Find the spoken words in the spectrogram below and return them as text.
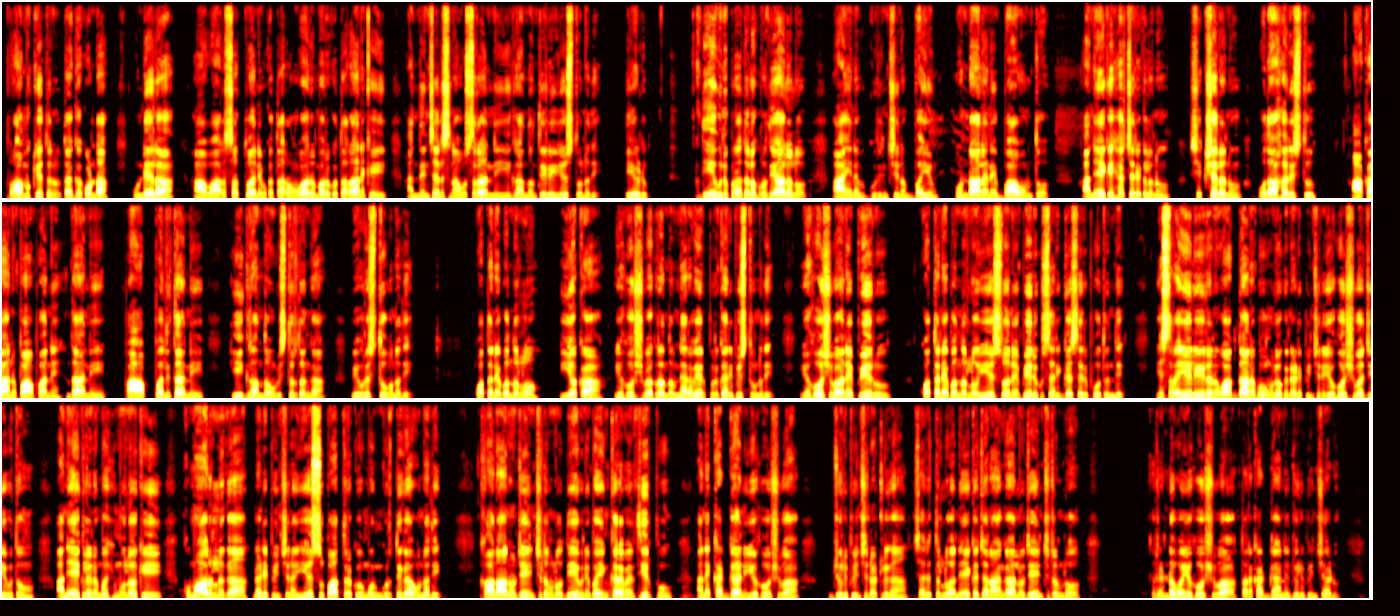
ప్రాముఖ్యతను తగ్గకుండా ఉండేలా ఆ వారసత్వాన్ని ఒక తరం వారు మరొక తరానికి అందించాల్సిన అవసరాన్ని ఈ గ్రంథం తెలియజేస్తున్నది. ఏడు దేవుని ప్రజల హృదయాలలో ఆయన గురించిన భయం ఉండాలనే భావంతో అనేక హెచ్చరికలను శిక్షలను ఉదాహరిస్తూ ఆకాను పాపాన్ని దాని పా ఫలితాన్ని ఈ గ్రంథం విస్తృతంగా వివరిస్తూ ఉన్నది. కొత్త నిబంధనలో ఈ యొక్క యహోశివ గ్రంథం నెరవేర్పుని కనిపిస్తున్నది. యహోశివ అనే పేరు కొత్త నిబంధనలో యేసు అనే పేరుకు సరిగ్గా సరిపోతుంది. ఇస్రాయేలీలను వాగ్దాన భూమిలోకి నడిపించిన యహోశివ జీవితం అనేకులను మహిమలోకి కుమారులుగా నడిపించిన యేసు పాత్రకు ముంగుర్తిగా ఉన్నది. కానాను జయించడంలో దేవుని భయంకరమైన తీర్పు అనే ఖడ్గాన్ని యహోశివ జులిపించినట్లుగా చరిత్రలో అనేక జనాంగాలను జయించడంలో రెండవ యహోశివ తన ఖడ్గాన్ని జులిపించాడు.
